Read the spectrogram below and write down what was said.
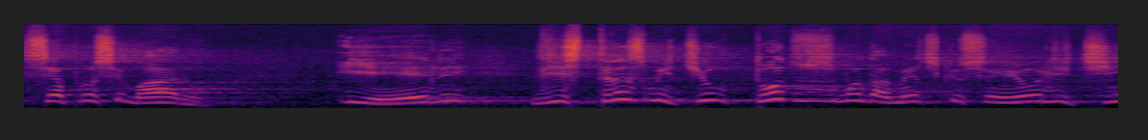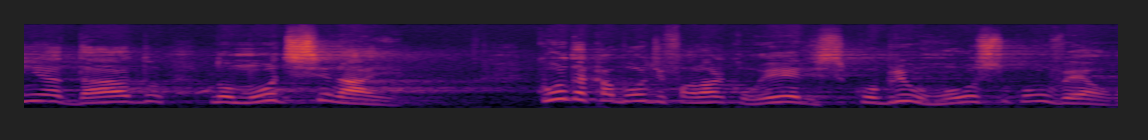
se aproximaram. E ele lhes transmitiu todos os mandamentos que o Senhor lhe tinha dado no Monte Sinai. Quando acabou de falar com eles, cobriu o rosto com o véu.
